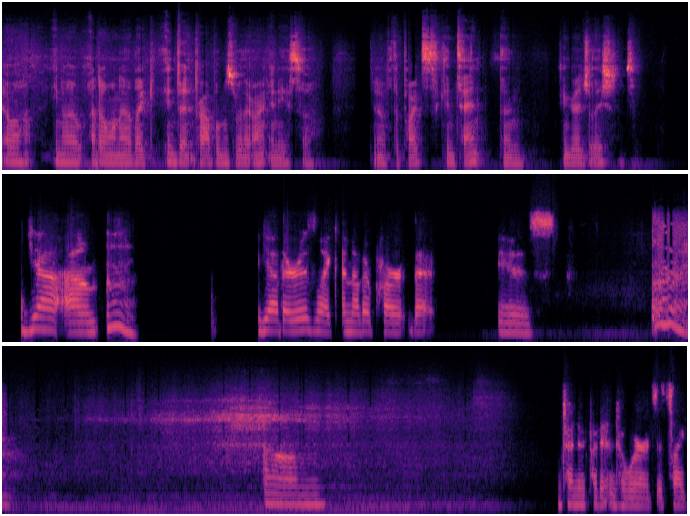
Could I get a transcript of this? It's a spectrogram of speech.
Yeah, well, you know, I don't want to like invent problems where there aren't any. So, you know, if the part's content, then congratulations. Yeah. Um, yeah, there is like another part that is. um, I'm trying to put it into words. It's like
